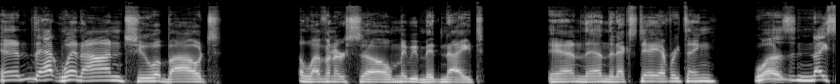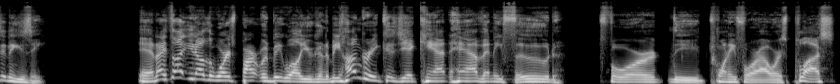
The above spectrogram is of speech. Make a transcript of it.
and that went on to about eleven or so, maybe midnight. And then the next day, everything was nice and easy. And I thought, you know, the worst part would be, well, you're going to be hungry because you can't have any food for the 24 hours plus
